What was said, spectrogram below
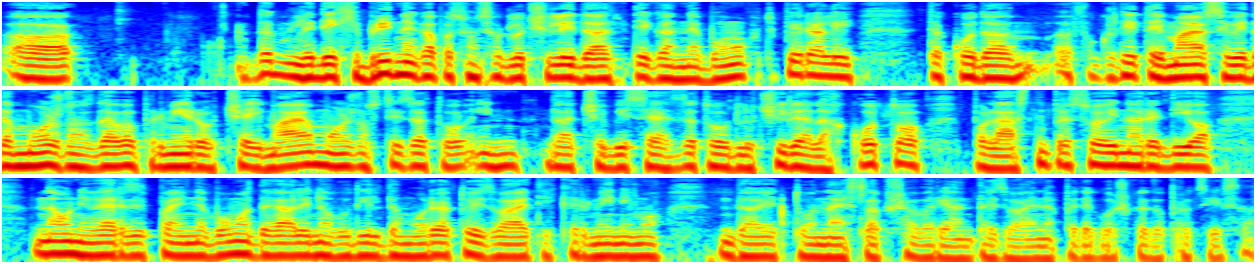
Uh, Glede hibridnega pa smo se odločili, da tega ne bomo podpirali, tako da fakultete imajo seveda možnost, da v primeru, če imajo možnosti za to in da če bi se za to odločili, lahko to po lastni presoji naredijo, na univerzi pa jim ne bomo dajali navodil, da morajo to izvajati, ker menimo, da je to najslabša varijanta izvajanja pedagoškega procesa.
